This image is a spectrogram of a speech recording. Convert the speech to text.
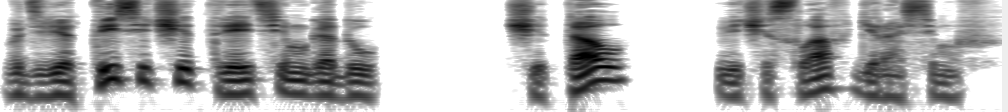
в 2003 году. Читал Вячеслав Герасимов.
